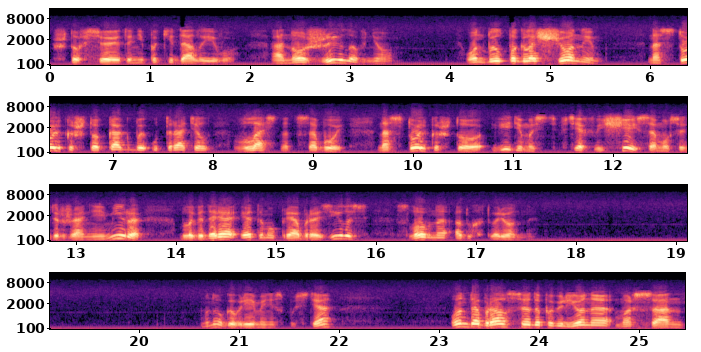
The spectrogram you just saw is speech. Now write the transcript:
что все это не покидало его. Оно жило в нем. Он был поглощен им, настолько, что как бы утратил власть над собой, настолько, что видимость всех вещей, само содержание мира, благодаря этому преобразилась, словно одухотворенная. Много времени спустя он добрался до павильона «Марсан»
